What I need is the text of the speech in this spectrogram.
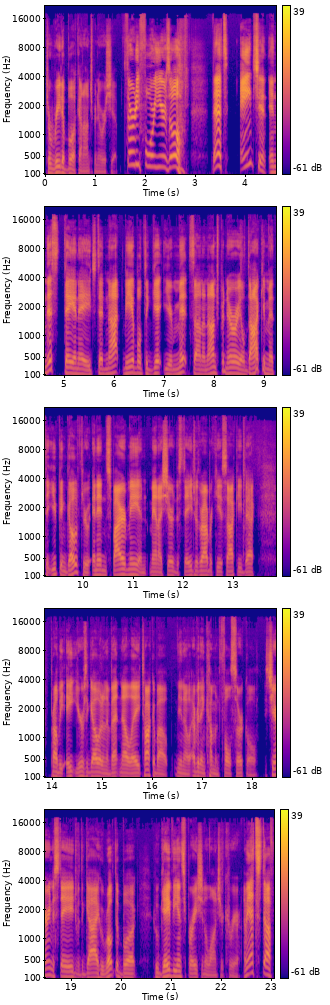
to read a book on entrepreneurship. 34 years old. That's ancient in this day and age to not be able to get your mitts on an entrepreneurial document that you can go through. And it inspired me. And man, I shared the stage with Robert Kiyosaki back probably eight years ago at an event in LA. Talk about, you know, everything coming full circle. Sharing the stage with the guy who wrote the book, who gave the inspiration to launch your career. I mean, that stuff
